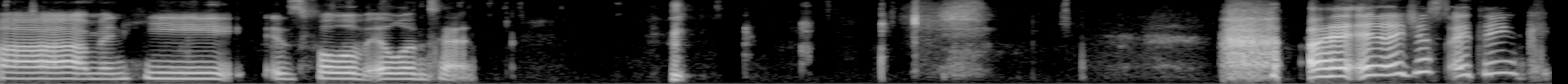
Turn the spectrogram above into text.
um, and he is full of ill intent. I, and I just I think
